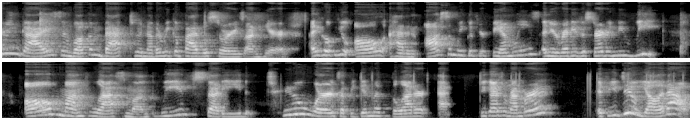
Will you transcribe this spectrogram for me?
morning, guys, and welcome back to another week of Bible stories on here. I hope you all had an awesome week with your families and you're ready to start a new week. All month last month, we've studied two words that begin with the letter F. Do you guys remember it? If you do, yell it out.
